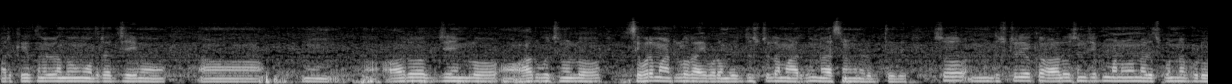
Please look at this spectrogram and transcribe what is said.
మరి కీర్తన గ్రంథం మొదటి అధ్యాయము ఆరో అధ్యాయంలో ఆరు వచనంలో చివరి మాటలో రాయబడి ఉంది. దుష్టుల మార్గం నాశనం నడుపుతుంది. సో దుష్టుల యొక్క ఆలోచన చెప్పి మనం నడుచుకున్నప్పుడు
